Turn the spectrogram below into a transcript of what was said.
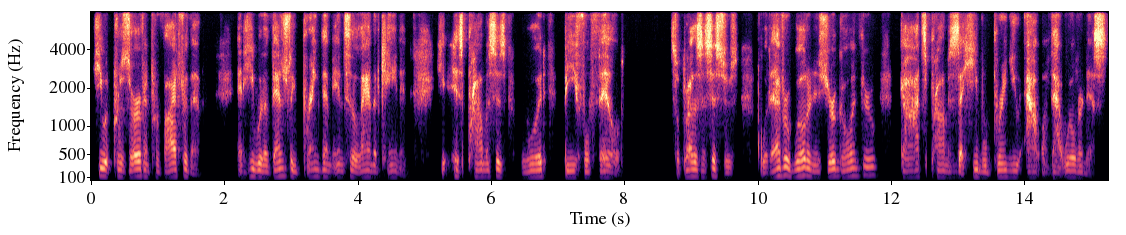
He would preserve and provide for them, and he would eventually bring them into the land of Canaan. His promises would be fulfilled. So, brothers and sisters, whatever wilderness you're going through, God's promises that He will bring you out of that wilderness.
